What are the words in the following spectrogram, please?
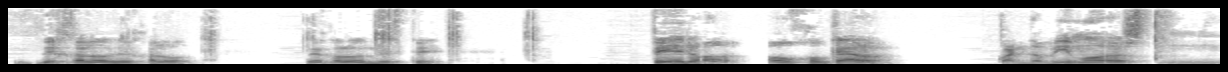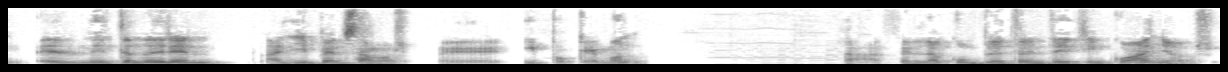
Déjalo, déjalo. Déjalo donde esté. Pero, ojo, claro. Cuando vimos mm, el Nintendo Direct, allí pensamos, eh, ¿y Pokémon? O sea, Zelda cumple 35 años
